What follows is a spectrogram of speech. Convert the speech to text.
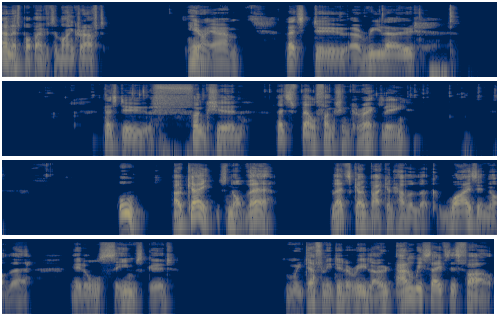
And let's pop over to Minecraft. Here I am. Let's do a reload. Let's do function. Let's spell function correctly. Oh, okay, it's not there. Let's go back and have a look. Why is it not there? It all seems good we definitely did a reload and we saved this file.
